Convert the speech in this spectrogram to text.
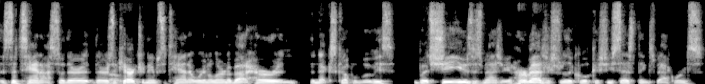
Zatanna. So there there's a Oh. character named Zatanna. We're going to learn about her in the next couple movies. But she uses magic, and her magic's really cool because she says things backwards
